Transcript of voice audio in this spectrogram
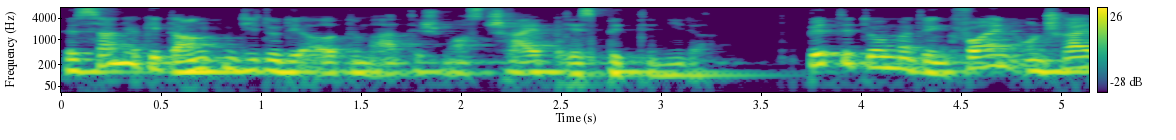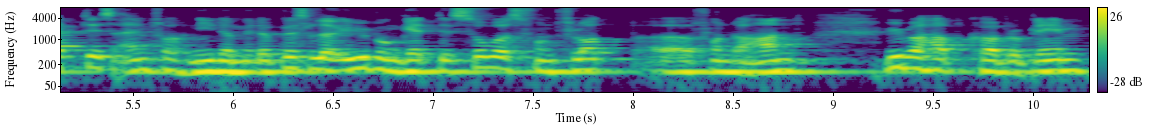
Das sind ja Gedanken, die du dir automatisch machst. Schreib das bitte nieder. Bitte tu mir den Gefallen und schreib das einfach nieder. Mit ein bisschen Übung geht das sowas von flott äh, von der Hand. Überhaupt kein Problem.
